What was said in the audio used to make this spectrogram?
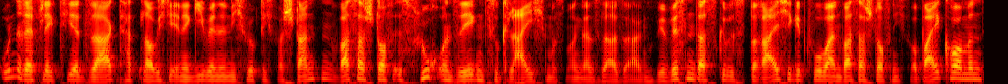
unreflektiert sagt, hat, glaube ich, die Energiewende nicht wirklich verstanden. Wasserstoff ist Fluch und Segen zugleich, muss man ganz klar sagen. Wir wissen, dass es Bereiche gibt, wo wir an Wasserstoff nicht vorbeikommen.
